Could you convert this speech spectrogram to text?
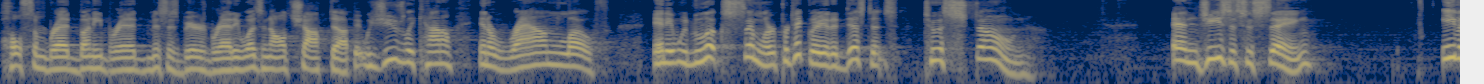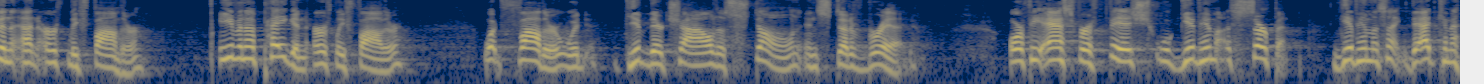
wholesome bread, bunny bread, Mrs. Baird's bread. It wasn't all chopped up. It was usually kind of in a round loaf. And it would look similar, particularly at a distance, to a stone. And Jesus is saying, even an earthly father, even a pagan earthly father, what father would give their child a stone instead of bread? Or if he asks for a fish, will give him a serpent, give him a snake. Dad, can I,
